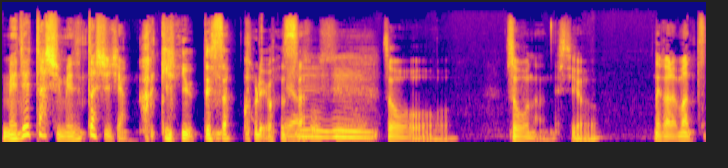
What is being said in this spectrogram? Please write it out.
めでたしめでたしじゃん。はっきり言ってさ、これはいさや。そうそう、そうなんですよ。だからまあ、つ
